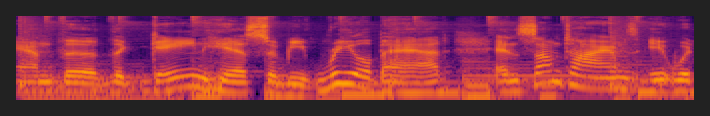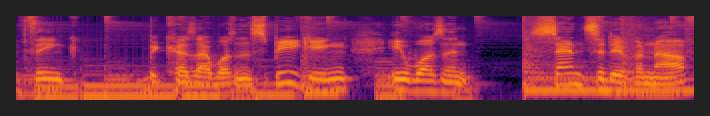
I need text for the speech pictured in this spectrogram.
and the the gain hiss would be real bad and sometimes it would think because I wasn't speaking, it wasn't sensitive enough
